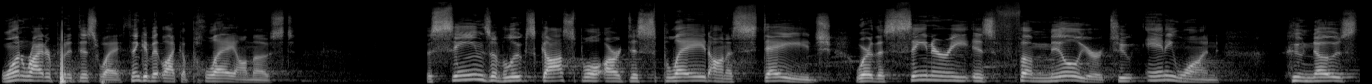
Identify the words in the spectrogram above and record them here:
One writer put it this way think of it like a play almost. The scenes of Luke's gospel are displayed on a stage where the scenery is familiar to anyone who knows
